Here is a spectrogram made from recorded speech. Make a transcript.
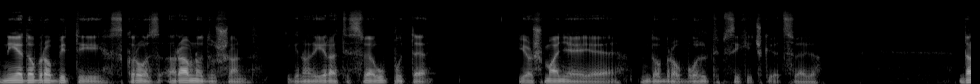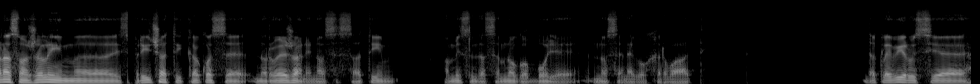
Nije dobro biti skroz ravnodušan, ignorirati sve upute, još manje je dobro oboliti psihički od svega. Danas vam želim e, ispričati kako se Norvežani nose sa tim, a mislim da se mnogo bolje nose nego Hrvati. Dakle, virus je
